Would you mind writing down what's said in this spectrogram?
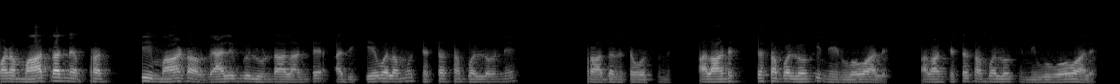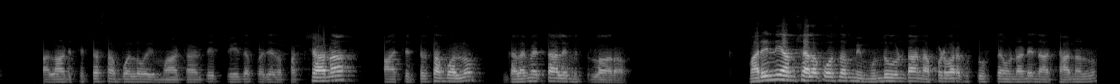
మనం మాట్లాడిన ప్రతి మాట వాల్యుబుల్ ఉండాలంటే అది కేవలము చట్టసభల్లోనే ప్రాధాన్యత వస్తుంది. అలాంటి చట్టసభల్లోకి నేను పోవాలి. అలాంటి చట్టసభల్లోకి నువ్వు పోవాలి. అలాంటి చట్టసభల్లో మాట్లాడితే పేద ప్రజల పక్షాన ఆ చట్టసభల్లో గలమెత్తాలి మిత్రులారా. మరిన్ని అంశాల కోసం మీ ముందు ఉంటాను అప్పటి వరకు చూస్తూ ఉండండి నా ఛానల్ను.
